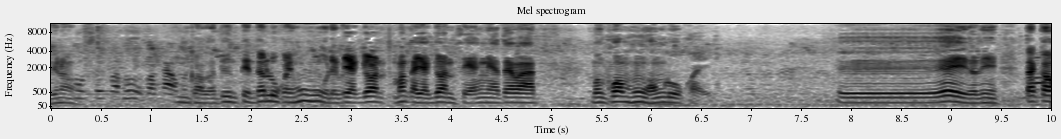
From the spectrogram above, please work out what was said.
พี่น้องรู้สึกว่าหูกว่าเก่ามันก็กระตื่นเต้นแต่ลูกไอ้หูหูเดี๋ยวอยากย้อน มันก็อยากย้อนแสงเนี่ยแต่ว่าเบิ่งความหูของลูกไข่เอ้ยตอนนี้ตะเกา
